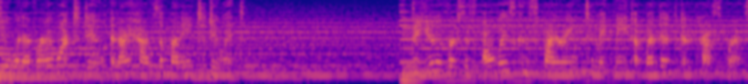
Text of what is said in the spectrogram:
Do whatever I want to do, and I have the money to do it. The universe is always conspiring to make me abundant and prosperous.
